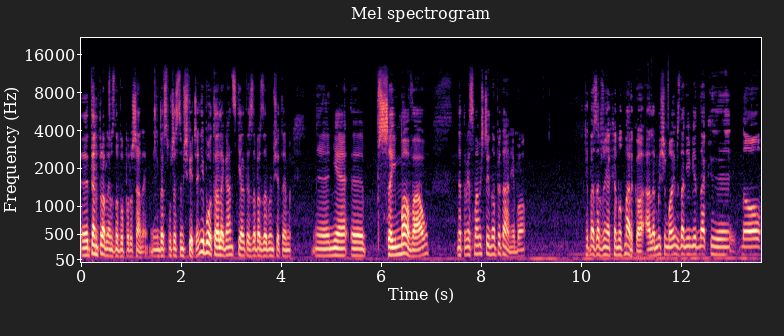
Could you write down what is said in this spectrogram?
e, ten problem znowu poruszany we współczesnym świecie. Nie było to eleganckie, ale też za bardzo bym się tym e, nie przejmował. Natomiast mam jeszcze jedno pytanie, bo chyba zabrzmi jak Helmut Marko, ale musi moim zdaniem jednak e, no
